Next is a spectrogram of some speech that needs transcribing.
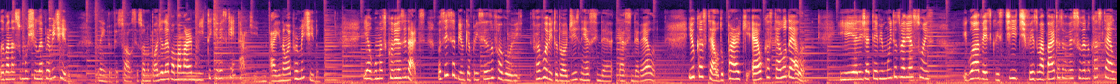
levar na sua mochila é permitido. Lembra, pessoal, você só não pode levar uma marmita e querer esquentar, que aí não é permitido. E algumas curiosidades. Vocês sabiam que a princesa favorita do Walt Disney é, é a Cinderela? E o castelo do parque é o castelo dela. E ele já teve muitas variações, igual a vez que o Stitch fez uma baita travessura no castelo.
